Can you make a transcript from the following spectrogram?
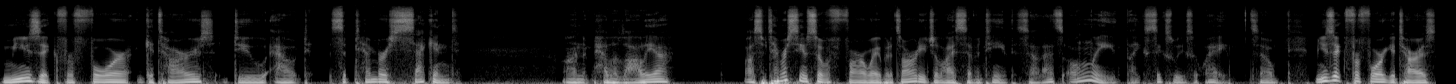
Music for Four Guitars, due out September 2nd on Palilalia. Well, September seems so far away, but it's already July 17th, so that's only like six weeks away. So, music for four guitars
